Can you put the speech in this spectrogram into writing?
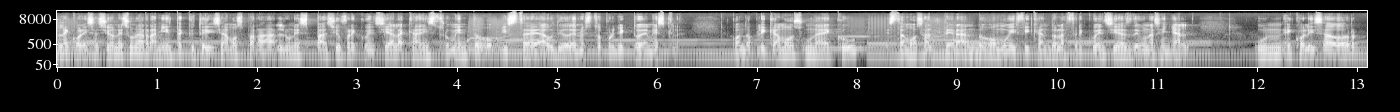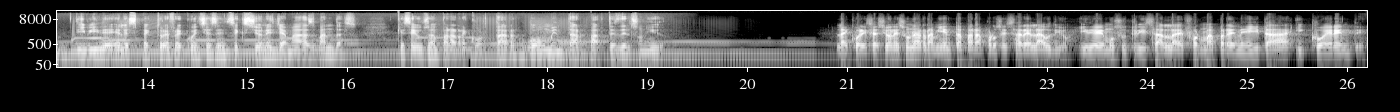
La ecualización es una herramienta que utilizamos para darle un espacio frecuencial a cada instrumento o pista de audio de nuestro proyecto de mezcla. Cuando aplicamos una EQ, estamos alterando o modificando las frecuencias de una señal. Un ecualizador divide el espectro de frecuencias en secciones llamadas bandas, que se usan para recortar o aumentar partes del sonido. La ecualización es una herramienta para procesar el audio y debemos utilizarla de forma premeditada y coherente.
